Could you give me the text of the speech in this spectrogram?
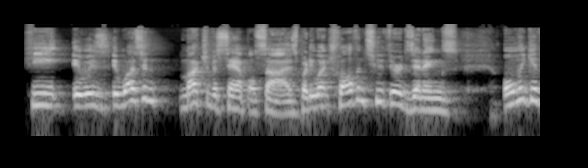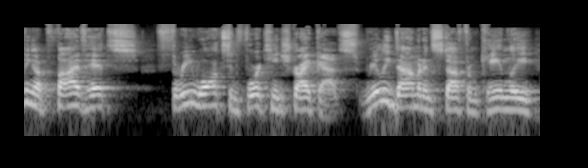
He it was it wasn't much of a sample size, but he went 12 and two thirds innings, only giving up five hits, three walks, and 14 strikeouts. Really dominant stuff from Kahnle.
